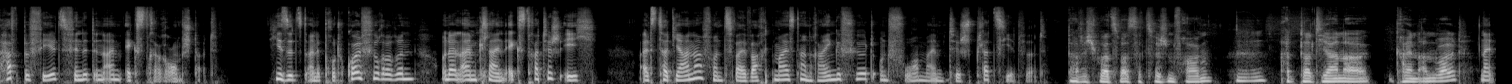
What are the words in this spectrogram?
Haftbefehls findet in einem Extraraum statt. Hier sitzt eine Protokollführerin und an einem kleinen Extratisch ich, als Tatjana von zwei Wachtmeistern reingeführt und vor meinem Tisch platziert wird. Darf ich kurz was dazwischen fragen? Hat Tatjana keinen Anwalt? Nein,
